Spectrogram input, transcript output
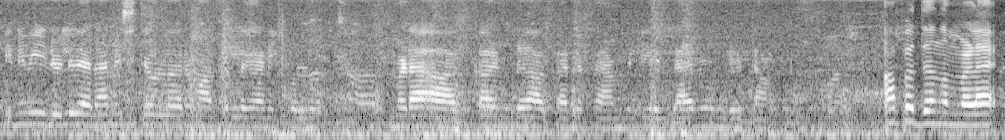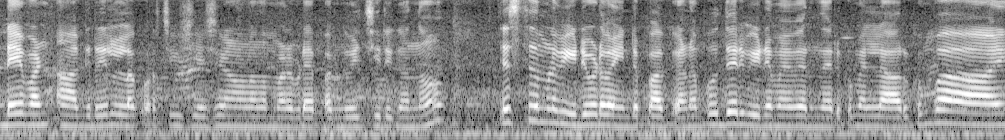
പിന്നെ വീഡിയോയിൽ വരാൻ ഇഷ്ടമുള്ളവർ മാത്രമല്ല കാണിക്കുള്ളൂ. നമ്മുടെ ആക്ക ഉണ്ട് ആക്കാന്റെ ഫാമിലി എല്ലാവരും ഉണ്ട് കേട്ടോ അപ്പോൾ ഇത് നമ്മളെ ഡേ വൺ ആഗ്രയിലുള്ള കുറച്ച് വിശേഷങ്ങളാണ് നമ്മളിവിടെ പങ്കുവച്ചിരിക്കുന്നു. ജസ്റ്റ് നമ്മൾ വീഡിയോ വൈൻഡപ്പ് ആക്കുകയാണ്. പുതിയൊരു വീഡിയോ വരുന്നവർക്കും എല്ലാവർക്കും ബായ്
